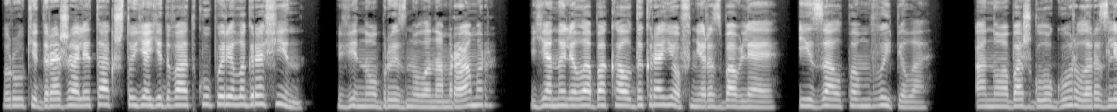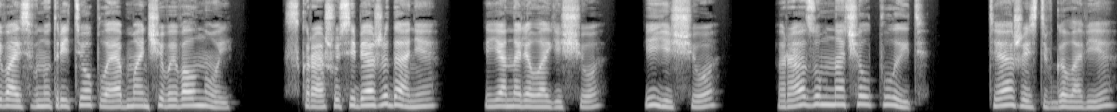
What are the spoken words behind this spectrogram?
Руки дрожали так, что я едва откупорила графин. Вино брызнуло на мрамор, я налила бокал до краев, не разбавляя, и залпом выпила. Оно обожгло горло, разливаясь внутри теплой, обманчивой волной. Скрашу себе ожидания. Я налила еще и еще. Разум начал плыть. Тяжесть в голове,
